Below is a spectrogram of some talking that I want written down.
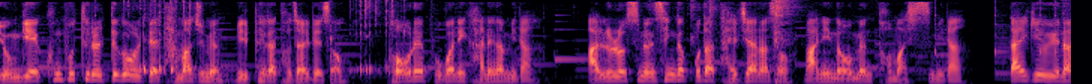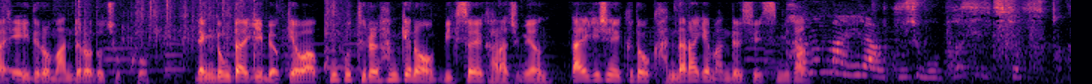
용기에 콩포트를 뜨거울 때 담아주면 밀폐가 더 잘 돼서 더 오래 보관이 가능합니다. 알룰로스는 생각보다 달지 않아서 많이 넣으면 더 맛있습니다. 딸기 우유나 에이드로 만들어도 좋고 냉동 딸기 몇 개와 콩포트를 함께 넣어 믹서에 갈아주면 딸기 쉐이크도 간단하게 만들 수 있습니다. 하는 말이랑 95% 정도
